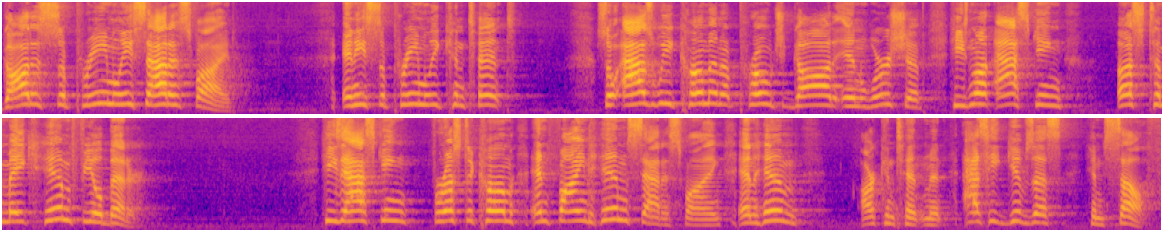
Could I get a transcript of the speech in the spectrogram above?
God is supremely satisfied and he's supremely content. So, as we come and approach God in worship, he's not asking us to make him feel better. He's asking for us to come and find him satisfying and him our contentment as he gives us himself.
